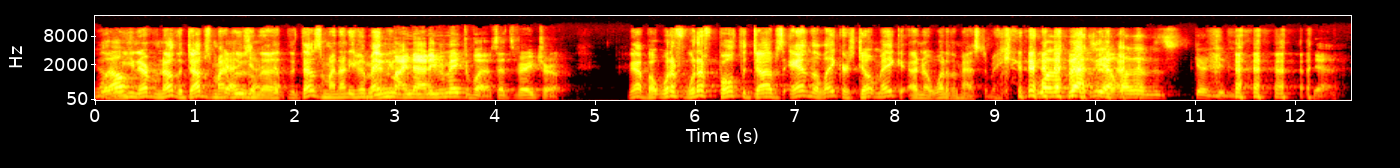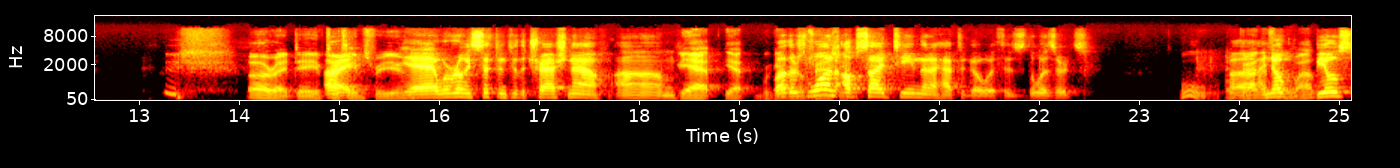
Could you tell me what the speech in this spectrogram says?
Yeah, Well- you never know. The Dubs might Yeah, lose, and the yeah. the Dubs might not even make it. might not even make the playoffs. That's very true. Yeah, but what if what if both the Dubs and the Lakers don't make it? Oh no, one of them has to make it. One of them, yeah, one of them is guaranteed. to win. Yeah. All right, Dave. Two All right. teams for you. Yeah, we're really sifting through the trash now. Um, Yeah. Yep. We're well, there's one trashy. upside team that I have to go with is the Wizards. Ooh. Okay. Uh, I know. Beal's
